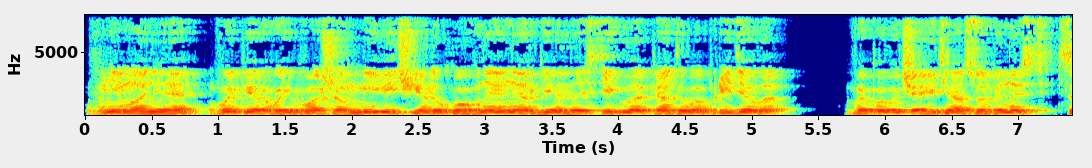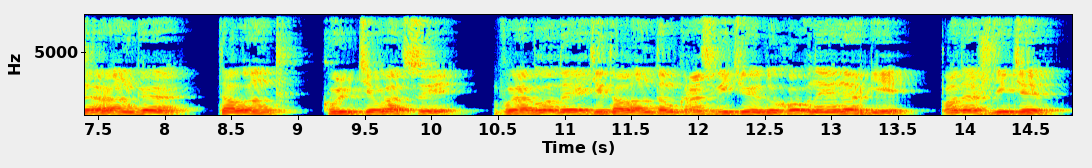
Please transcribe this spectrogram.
Внимание! Вы первый в вашем мире, чья духовная энергия достигла пятого предела. Вы получаете особенность Церанга «Талант культивации». Вы обладаете талантом к развитию духовной энергии. Подождите,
